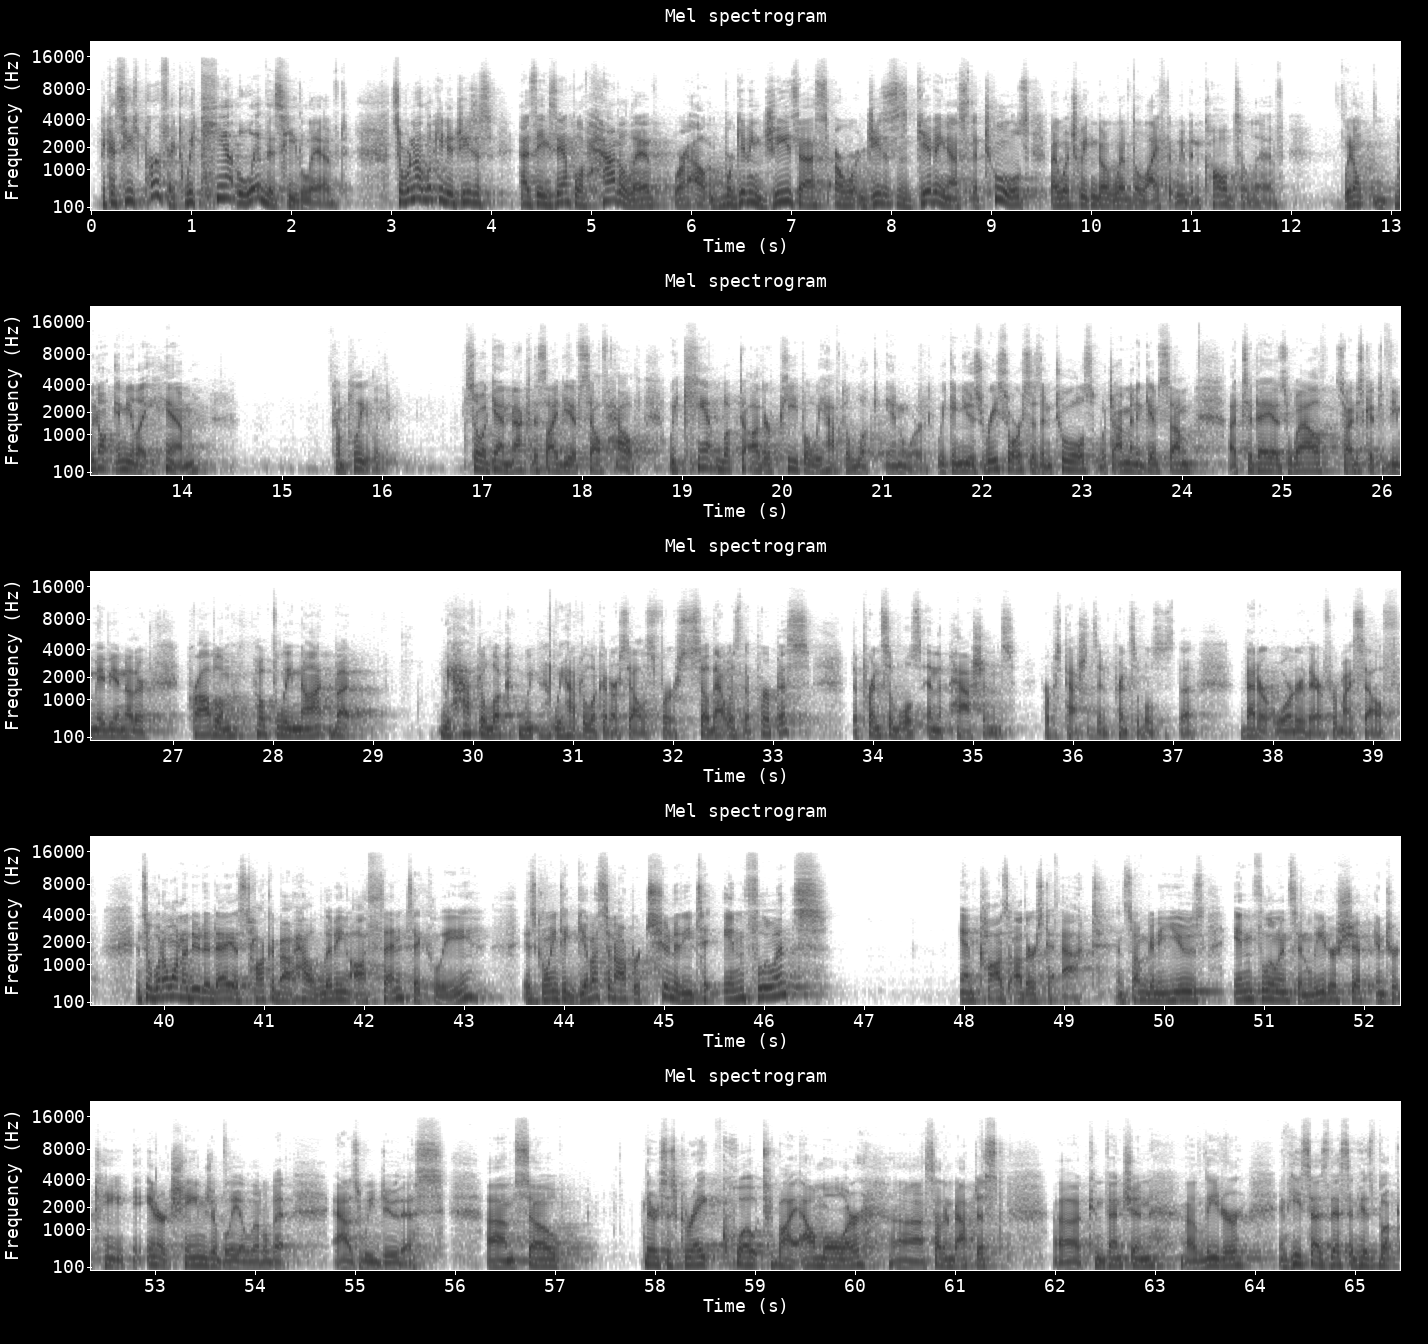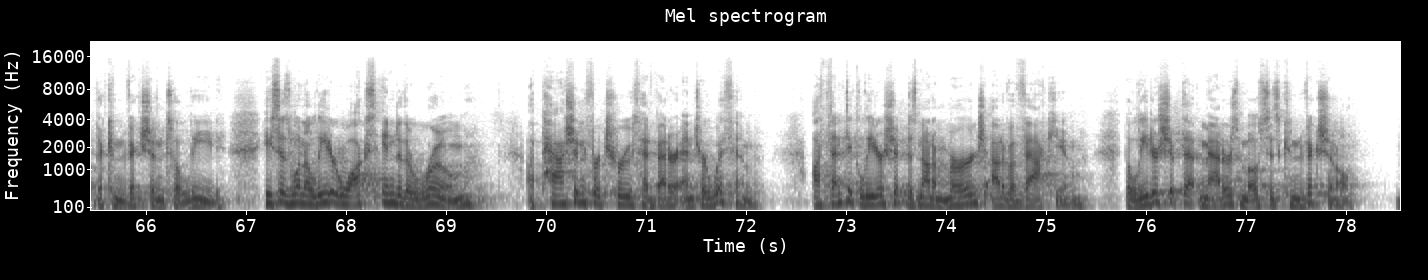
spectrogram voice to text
because he's perfect. We can't live as he lived. So we're not looking to Jesus as the example of how to live. We're, out, we're giving Jesus, or Jesus is giving us the tools by which we can go live the life that we've been called to live. We don't, we don't emulate him completely. So, again, back to this idea of self help. We can't look to other people, we have to look inward. We can use resources and tools, which I'm going to give some uh, today as well. So, I just get to be maybe another problem. Hopefully, not, but we have to look we, we have to look at ourselves first so that was the purpose the principles and the passions purpose passions and principles is the better order there for myself and so what i want to do today is talk about how living authentically is going to give us an opportunity to influence and cause others to act. And so I'm going to use influence and leadership interchangeably a little bit as we do this. Um, so there's this great quote by Al Mohler, uh, Southern Baptist uh, Convention uh, leader, and he says this in his book, The Conviction to Lead. He says, When a leader walks into the room, a passion for truth had better enter with him. Authentic leadership does not emerge out of a vacuum. The leadership that matters most is convictional,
